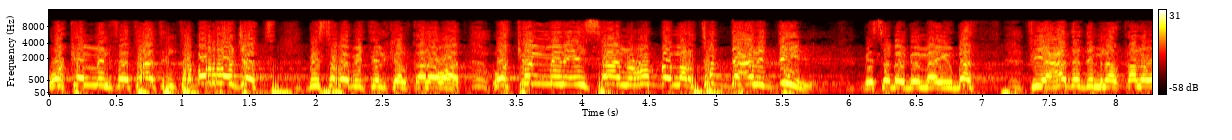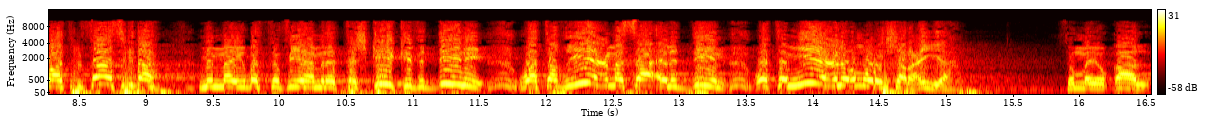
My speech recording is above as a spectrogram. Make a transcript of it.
وكم من فتاة تبرجت بسبب تلك القنوات وكم من إنسان ربما ارتد عن الدين. بسبب ما يبث في عدد من القنوات الفاسدة مما يبث فيها من التشكيك في الدين وتضييع مسائل الدين وتمييع الأمور الشرعية. ثم يقال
